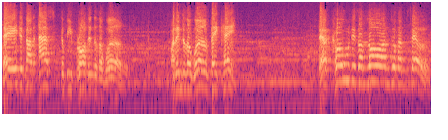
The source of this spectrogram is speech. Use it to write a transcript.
They did not ask to be brought into the world, but into the world they came. Their code is a law unto themselves.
